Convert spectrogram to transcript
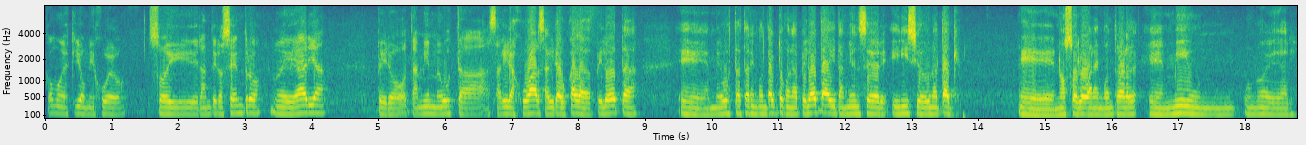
¿Cómo describo mi juego? Soy delantero centro, nueve de área, pero también me gusta salir a jugar, salir a buscar la pelota. Eh, me gusta estar en contacto con la pelota y también ser inicio de un ataque. Eh, no solo van a encontrar en mí un, un 9 de área.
